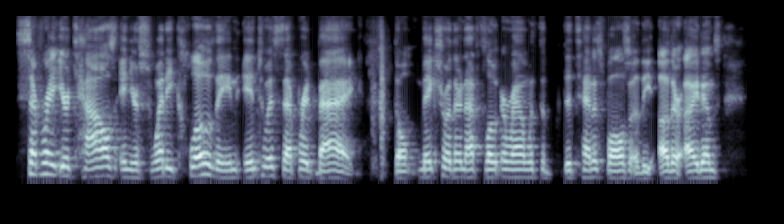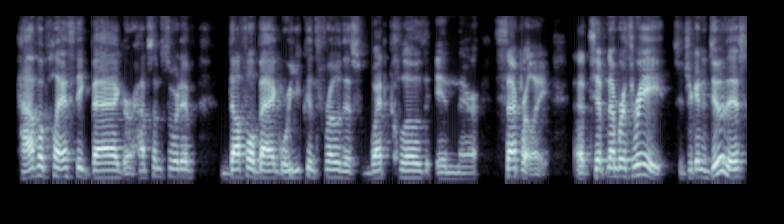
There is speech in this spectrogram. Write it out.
separate your towels and your sweaty clothing into a separate bag. Don't make sure they're not floating around with the, the tennis balls or the other items. Have a plastic bag or have some sort of duffel bag where you can throw this wet clothes in there separately. Uh, tip number three since you're going to do this,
